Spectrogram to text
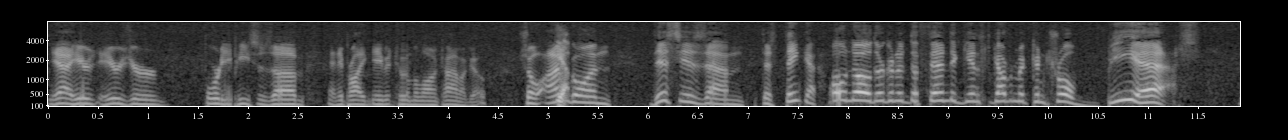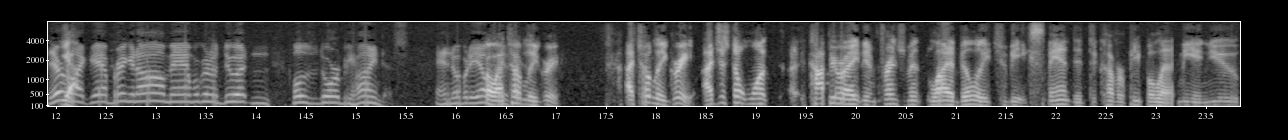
yeah, here's here's your 40 pieces of, and they probably gave it to him a long time ago. So I'm yeah. going this is um, to think, oh no, they're going to defend against government control. BS. They're like, yeah, bring it on, man. We're going to do it and close the door behind us, and nobody else. Oh, I totally agree. I totally agree. I just don't want uh, copyright infringement liability to be expanded to cover people like me and you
